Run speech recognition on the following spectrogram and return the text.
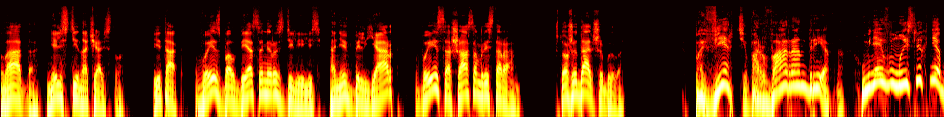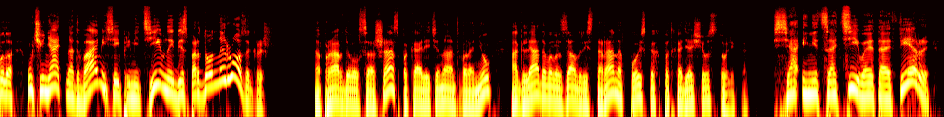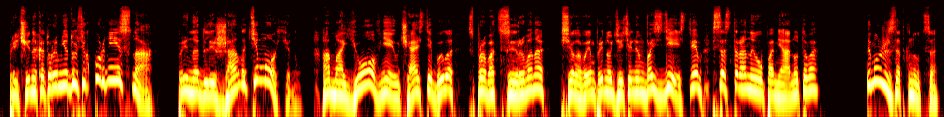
Ладно, не льсти начальству. Итак, вы с балбесами разделились. Они в бильярд, вы с Ашасом в ресторан. Что же дальше было? Поверьте, Варвара Андреевна, у меня и в мыслях не было учинять над вами сей примитивный беспардонный розыгрыш. Оправдывался Ашас, пока лейтенант Воронюк оглядывала зал ресторана в поисках подходящего столика. Вся инициатива этой аферы, причина которой мне до сих пор не ясна, принадлежала Тимохину, а мое в ней участие было спровоцировано силовым принудительным воздействием со стороны упомянутого. Ты можешь заткнуться?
